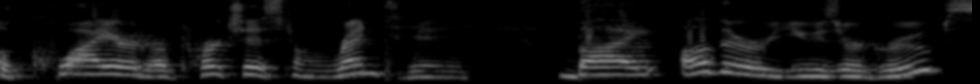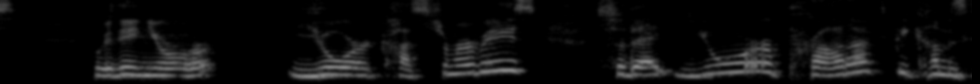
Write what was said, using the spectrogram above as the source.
acquired or purchased or rented by other user groups within your your customer base so that your product becomes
